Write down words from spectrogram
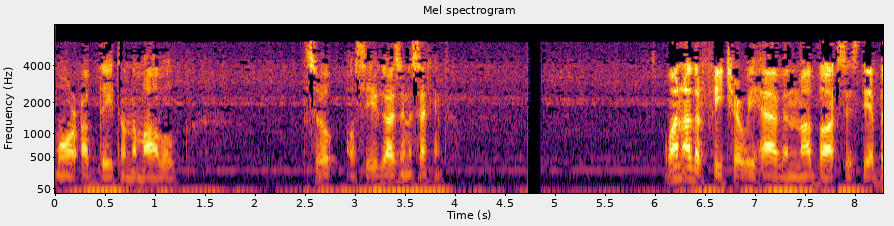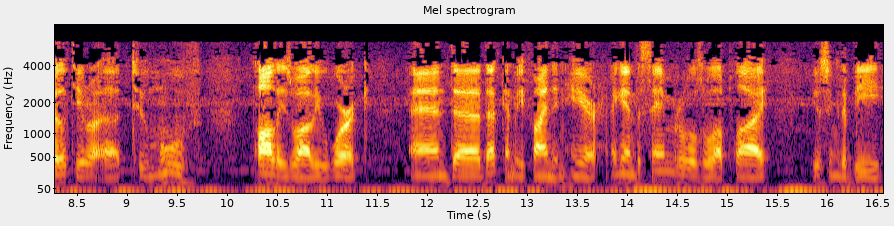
more update on the model. So I'll see you guys in a second. One other feature we have in Mudbox is the ability uh, to move polys while you work and uh, that can be found in here. Again the same rules will apply using the B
